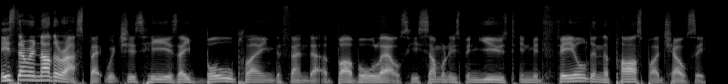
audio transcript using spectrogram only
Is there another aspect, which is he is a ball playing defender above all else? He's someone who's been used in midfield in the past by Chelsea.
